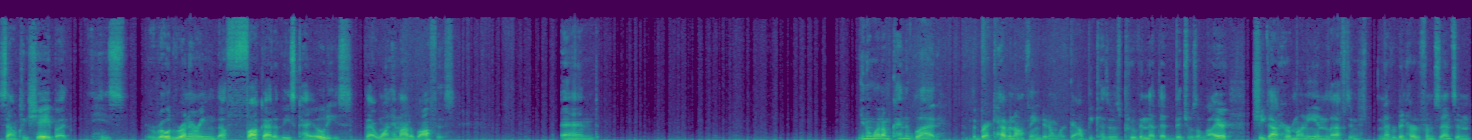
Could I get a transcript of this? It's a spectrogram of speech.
sound cliche, but he's roadrunnering the fuck out of these coyotes that want him out of office. And you know what? I'm kind of glad the Brett Kavanaugh thing didn't work out because it was proven that that bitch was a liar. She got her money and left and never been heard from since. And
